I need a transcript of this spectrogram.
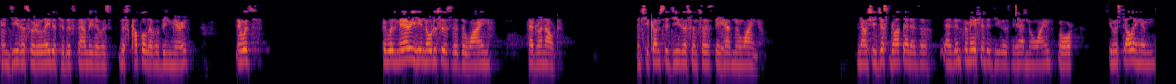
and Jesus were related to this family that was, this couple that were being married. It was, it was Mary who notices that the wine had run out. And she comes to Jesus and says, they have no wine. Now she just brought that as a, as information to Jesus, they had no wine, or he was telling him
